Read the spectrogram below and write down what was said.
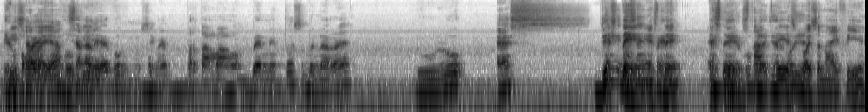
Ya, Bisa lah ya, bisa hobi kali ya, ya gue pokoknya pertama ngeband itu sebenarnya dulu SD SD, SMP. SD. SD, gua Start belajar, This, oh iya. Poison Ivy ya.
